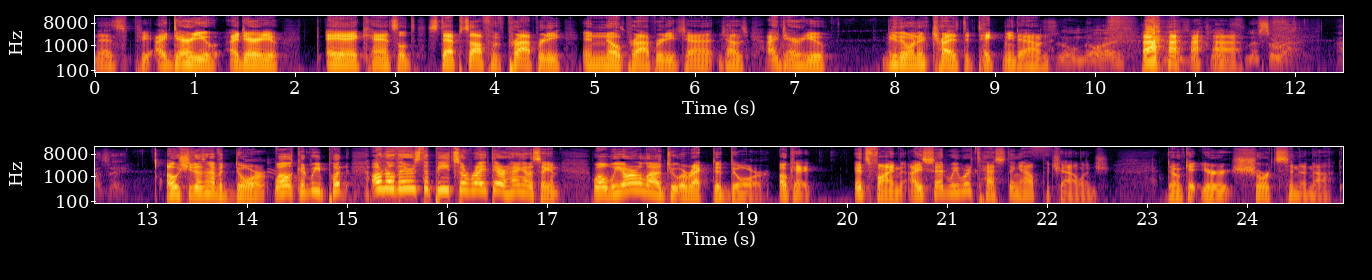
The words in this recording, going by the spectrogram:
That's. I dare you. I dare you. AA canceled. Steps off of property and no property cha- challenge. I dare you. Be the one who tries to take me down. No, no? Let's arrive. Isaiah. Oh, she doesn't have a door. Well, could we put. Oh, no, there's the pizza right there. Hang on a second. Well, we are allowed to erect a door. Okay, it's fine. I said we were testing out the challenge. Don't get your shorts in a knot.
